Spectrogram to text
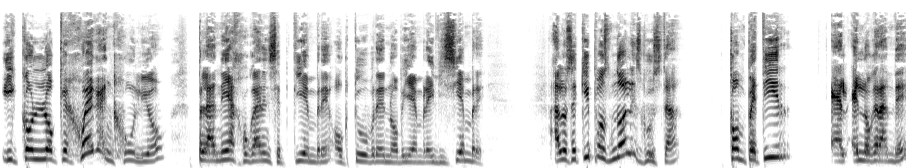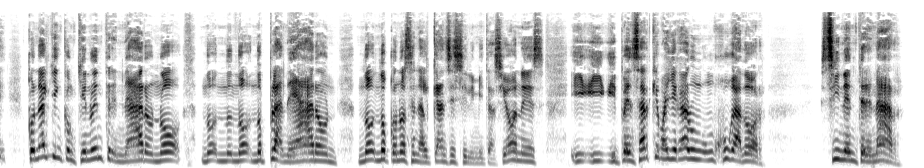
y con lo que juega en julio, planea jugar en septiembre, octubre, noviembre y diciembre. A los equipos no les gusta competir en, lo grande con alguien con quien no entrenaron, no, no, no, no, planearon, no, no conocen alcances y limitaciones y, pensar que va a llegar un, jugador sin entrenar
